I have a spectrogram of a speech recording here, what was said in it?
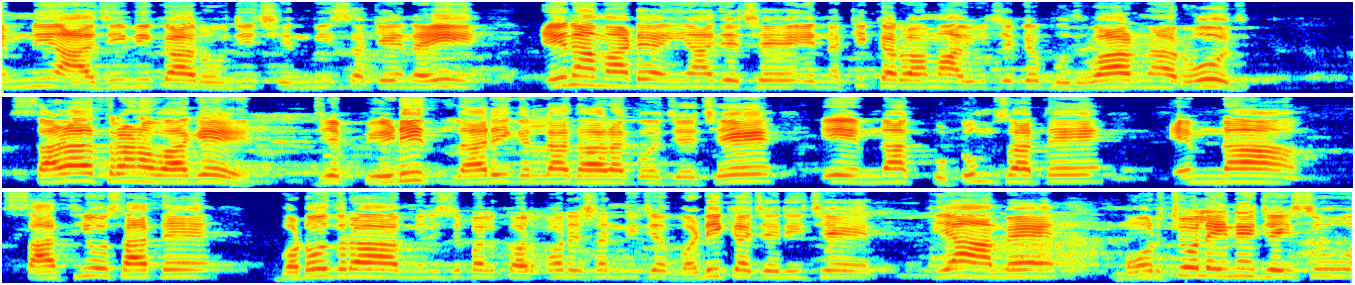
એમની આજીવિકા રોજી છીનવી શકે નહીં, એના માટે અહીંયા જે છે, એ નક્કી કરવામાં આવ્યું છે કે બુધવારના રોજ સાડા ત્રણ વાગે જે પીડિત લારી ગલ્લા ધારકો જે છે, એ એમના કુટુંબ સાથે, એમના સાથીઓ સાથે વડોદરા મ્યુનિસિપલ કોર્પોરેશનની જે વડી કચેરી છે, ત્યાં અમે મોરચો લઈને જઈશું.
